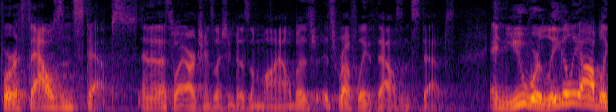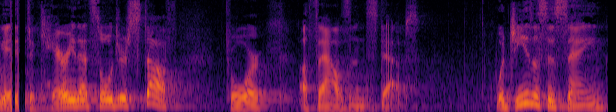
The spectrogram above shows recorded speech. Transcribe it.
for a thousand steps. And that's why our translation does a mile, but it's, it's roughly a thousand steps. And you were legally obligated to carry that soldier's stuff for a thousand steps. What Jesus is saying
